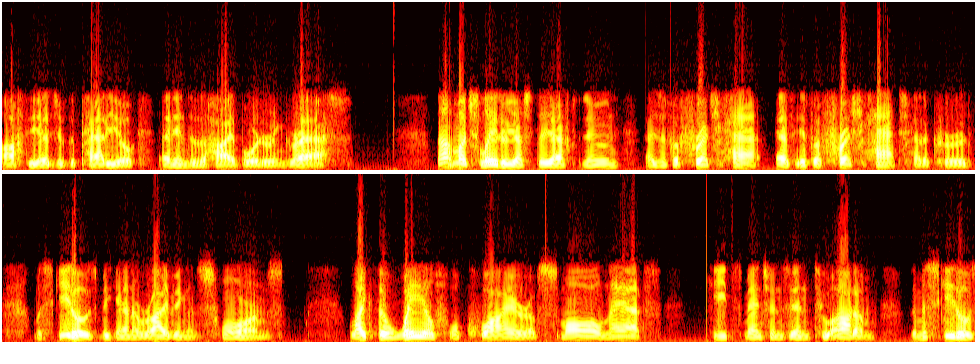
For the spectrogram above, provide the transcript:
off the edge of the patio and into the high bordering grass. Not much later yesterday afternoon, as if a fresh hat as if a fresh hatch had occurred, mosquitoes began arriving in swarms. Like the wailful choir of small gnats Keats mentions in To Autumn, the mosquitoes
